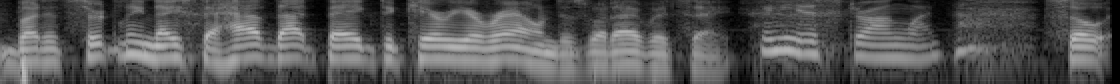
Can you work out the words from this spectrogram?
but it's certainly nice to have that bag to carry around is what I would say. We need a strong one. So,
